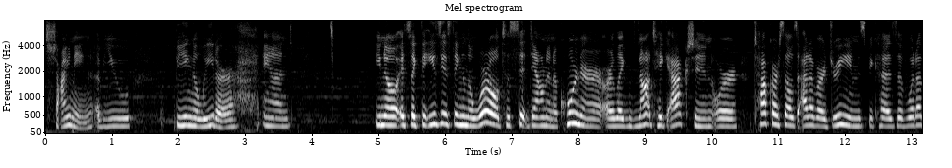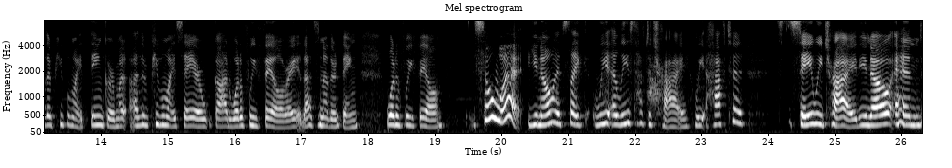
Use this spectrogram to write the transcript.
shining, of you being a leader. And, you know, it's like the easiest thing in the world to sit down in a corner or like not take action or talk ourselves out of our dreams because of what other people might think or what other people might say, or God, what if we fail, right? That's another thing. What if we fail? So what? You know, it's like we at least have to try. We have to say we tried, you know, and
